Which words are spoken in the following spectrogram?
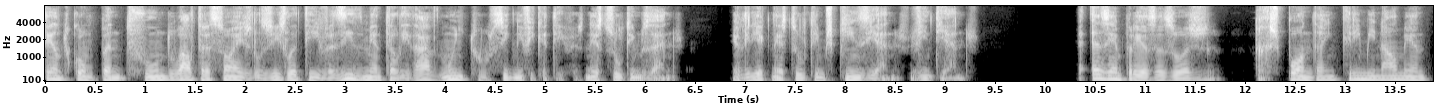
tendo como pano de fundo alterações legislativas e de mentalidade muito significativas nestes últimos anos. Eu diria que nestes últimos 15 anos, 20 anos. As empresas hoje respondem criminalmente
